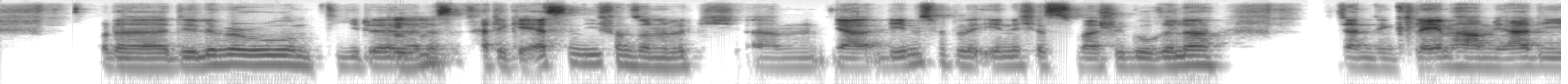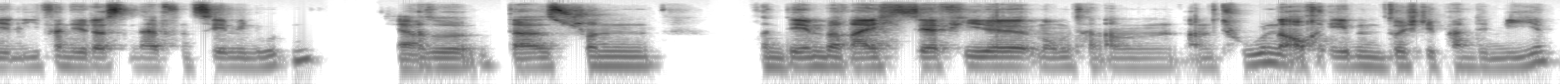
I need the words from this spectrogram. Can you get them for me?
oder Deliveroo, die mhm. das fertige Essen liefern, sondern wirklich ähm, ja, Lebensmittel ähnliches, zum Beispiel Gorilla, die dann den Claim haben, ja, die liefern dir das innerhalb von zehn Minuten. Ja. Also da ist schon in dem Bereich sehr viel momentan am, am Tun, auch eben durch die Pandemie.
